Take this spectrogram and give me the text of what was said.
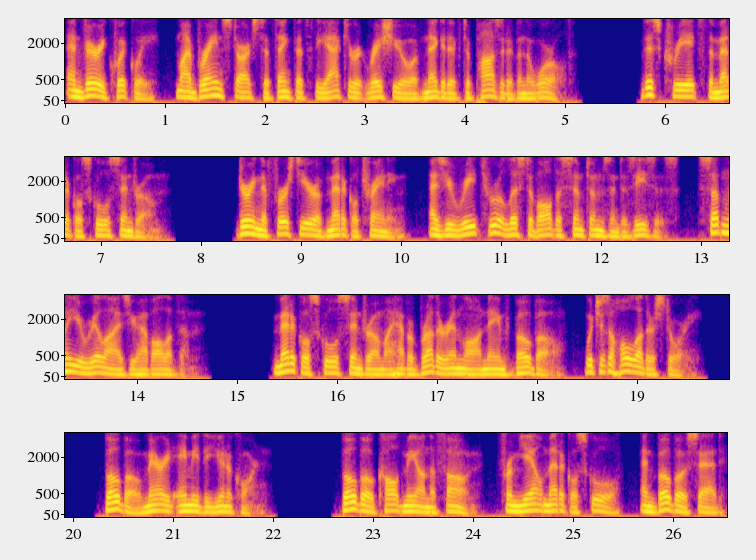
And very quickly, my brain starts to think that's the accurate ratio of negative to positive in the world. This creates the medical school syndrome. During the first year of medical training, as you read through a list of all the symptoms and diseases, suddenly you realize you have all of them. Medical school syndrome I have a brother in law named Bobo, which is a whole other story. Bobo married Amy the unicorn. Bobo called me on the phone, from Yale Medical School, and Bobo said,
